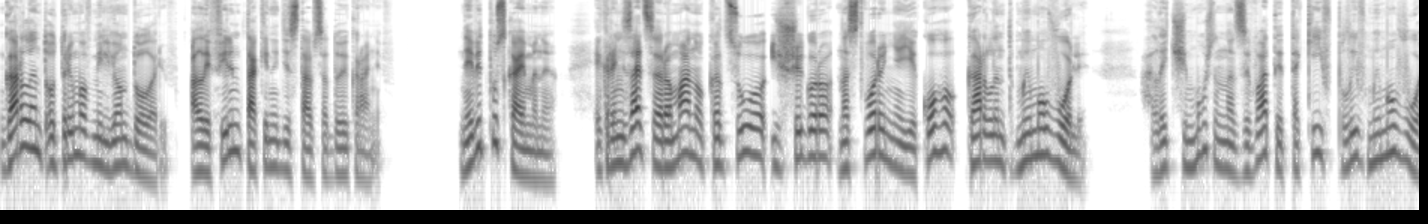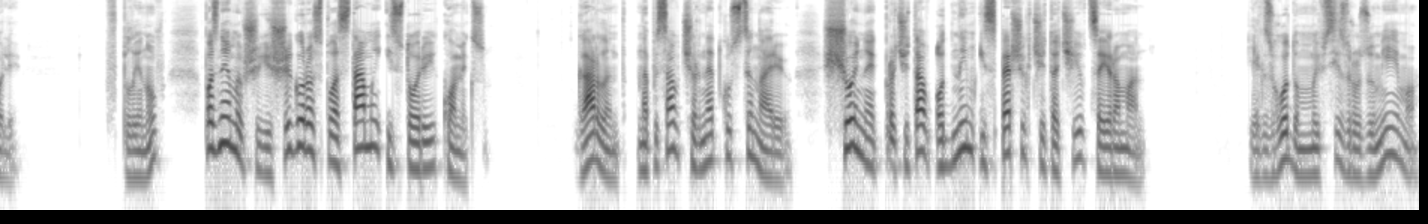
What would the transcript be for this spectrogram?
Гарленд отримав мільйон доларів, але фільм так і не дістався до екранів. Не відпускай мене. екранізація роману Кацуо і Шигоро, на створення якого Гарленд мимоволі. Але чи можна називати такий вплив мимоволі? Вплинув, познайомивши Ішигоро з пластами історії коміксу. Гарленд написав чернетку сценарію, щойно як прочитав одним із перших читачів цей роман. Як згодом ми всі зрозуміємо,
